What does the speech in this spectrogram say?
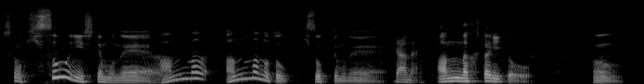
しかも競うにしてもね、うんあんな、あんなのと競ってもね、しゃあない。あんな二人と、うん。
